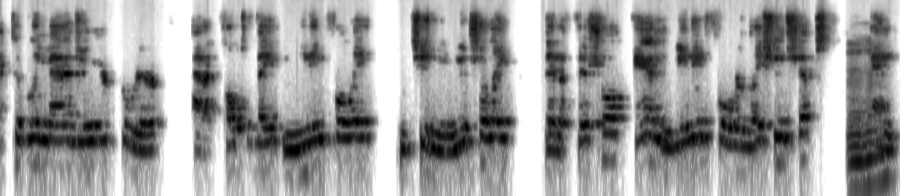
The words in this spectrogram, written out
actively managing your career, how to cultivate meaningfully, excuse me, mutually beneficial and meaningful relationships mm-hmm. and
